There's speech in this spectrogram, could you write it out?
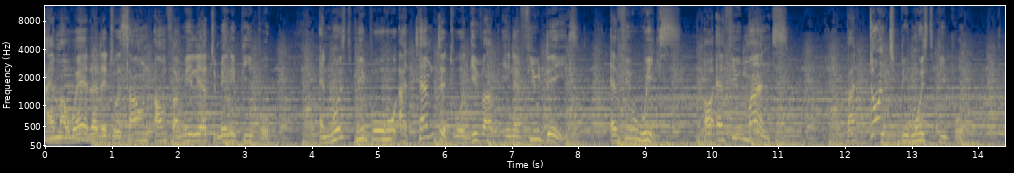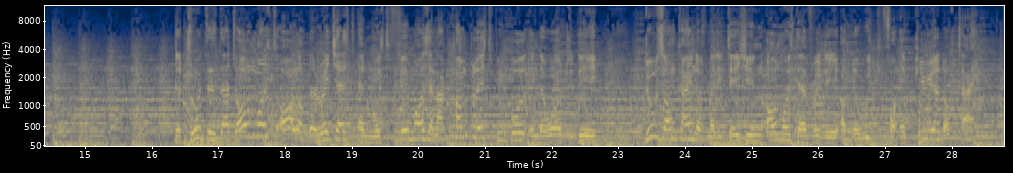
I am aware that it will sound unfamiliar to many people, and most people who attempt it will give up in a few days, a few weeks, or a few months. But don't be most people. The truth is that almost all of the richest and most famous and accomplished people in the world today do some kind of meditation almost every day of the week for a period of time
